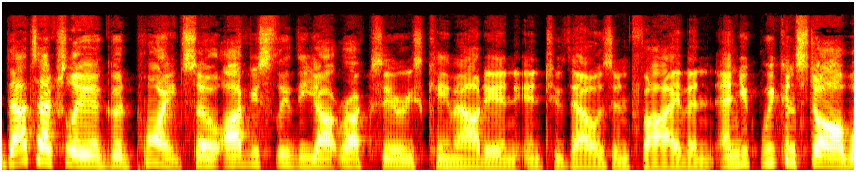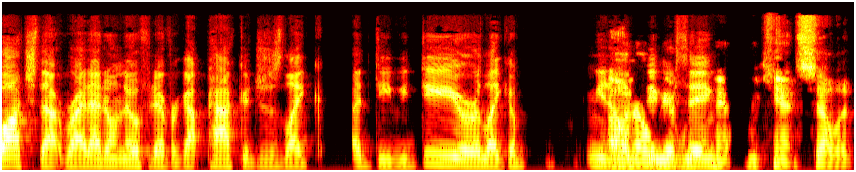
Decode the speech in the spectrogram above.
that's actually a good point. So obviously the Yacht Rock series came out in in 2005 and and you, we can still all watch that, right? I don't know if it ever got packaged as like a DVD or like a you know, oh no, bigger we, we thing. can't, we can't sell it.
